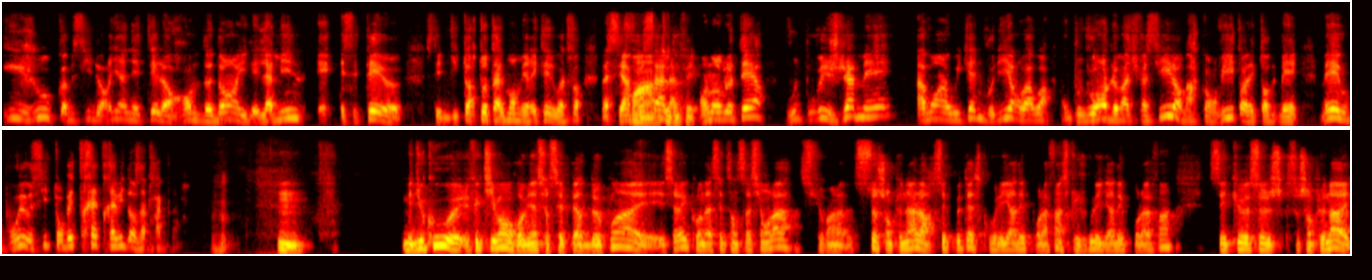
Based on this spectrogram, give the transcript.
il joue comme si de rien n'était, leur rentre dedans, il est lamine et, c'était, euh, c'était une victoire totalement méritée de Watford. Ben, c'est un peu ça. Là. En Angleterre, vous ne pouvez jamais avant un week-end, vous dire on va voir, on peut vous rendre le match facile en marquant vite, en étant, mais, mais vous pouvez aussi tomber très très vite dans un traquenard. Hmm. Mais du coup, euh, effectivement, on revient sur cette perte de points et, c'est vrai qu'on a cette sensation-là sur ce championnat. Alors, c'est peut-être ce que vous voulez garder pour la fin. Ce que je voulais garder pour la fin, c'est que ce, championnat,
